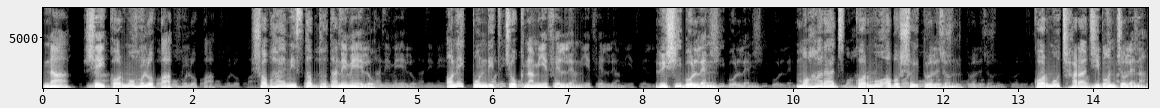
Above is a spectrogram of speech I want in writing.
না, সেই কর্ম হল পাপ। সভায় নিস্তব্ধতা নেমে এলো। অনেক পণ্ডিত চোখ নামিয়ে ফেললেন। ঋষি বললেন, মহারাজ, কর্ম অবশ্যই প্রয়োজন। কর্ম ছাড়া জীবন চলে না।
